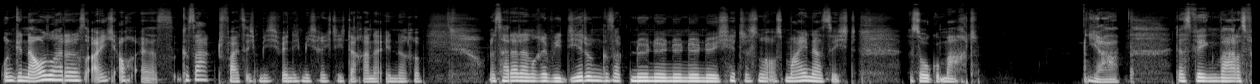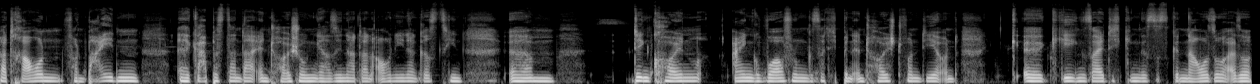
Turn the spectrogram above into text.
Und genauso hat er das eigentlich auch erst gesagt, falls ich mich, wenn ich mich richtig daran erinnere. Und das hat er dann revidiert und gesagt, nö, nö, nö, nö, nö, ich hätte es nur aus meiner Sicht so gemacht. Ja, deswegen war das Vertrauen von beiden, äh, gab es dann da Enttäuschungen. Yasin hat dann auch Nina Christine ähm, den Coin eingeworfen und gesagt, ich bin enttäuscht von dir und äh, gegenseitig ging das ist genauso. Also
